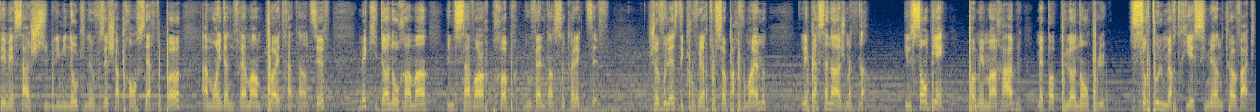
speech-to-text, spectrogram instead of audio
des messages subliminaux qui ne vous échapperont certes pas, à moins de ne vraiment pas être attentif, mais qui donnent au roman une saveur propre, nouvelle dans ce collectif. Je vous laisse découvrir tout ça par vous-même. Les personnages maintenant. Ils sont bien, pas mémorables, mais pas plats non plus. Surtout le meurtrier Simeon Kovac,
